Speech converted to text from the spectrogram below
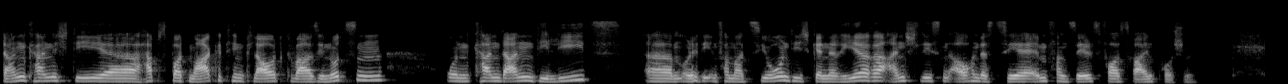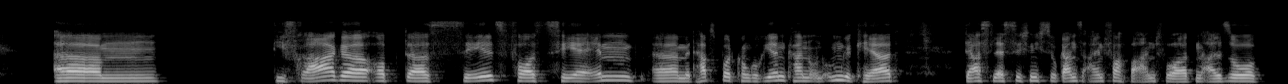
dann kann ich die äh, HubSpot Marketing Cloud quasi nutzen und kann dann die Leads ähm, oder die Informationen, die ich generiere, anschließend auch in das CRM von Salesforce reinpushen. Ähm, die Frage, ob das Salesforce CRM äh, mit HubSpot konkurrieren kann und umgekehrt, das lässt sich nicht so ganz einfach beantworten. Also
